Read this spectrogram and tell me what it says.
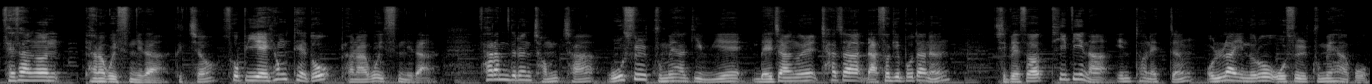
세상은 변하고 있습니다. 그쵸? 소비의 형태도 변하고 있습니다. 사람들은 점차 옷을 구매하기 위해 매장을 찾아 나서기보다는 집에서 TV나 인터넷 등 온라인으로 옷을 구매하고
